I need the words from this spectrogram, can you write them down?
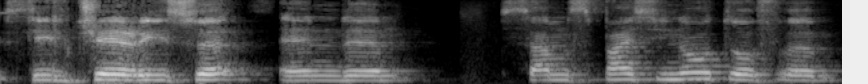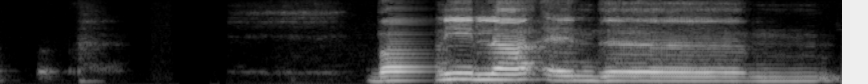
still cherries, and um, some spicy note of um, vanilla and um,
